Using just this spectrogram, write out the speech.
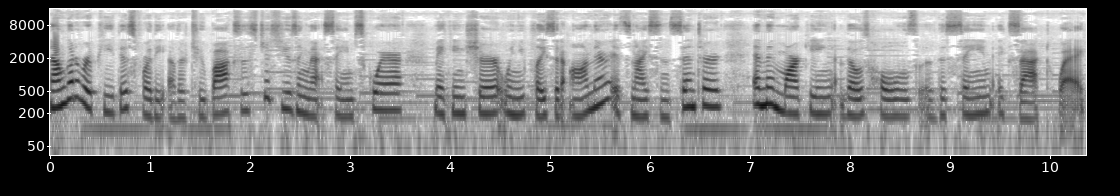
Now I'm going to repeat this for the other two boxes, just using that same square, making sure when you place it on there, it's nice and centered, and then marking those holes the same exact way.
